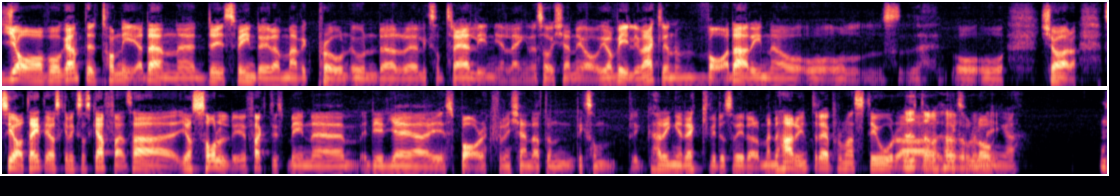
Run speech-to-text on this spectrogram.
Jag vågar inte ta ner den eh, dy- svindyra Mavic Pro under eh, liksom trälinjen längre. Så känner jag. Jag vill ju verkligen vara där inne och, och, och, och, köra. Så jag tänkte jag ska liksom skaffa en så här. Jag sålde ju faktiskt min eh, DJI Spark. För den kände att den liksom hade ingen räckvidd och så vidare. Men den hade ju inte det på de här stora. Liksom långa.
